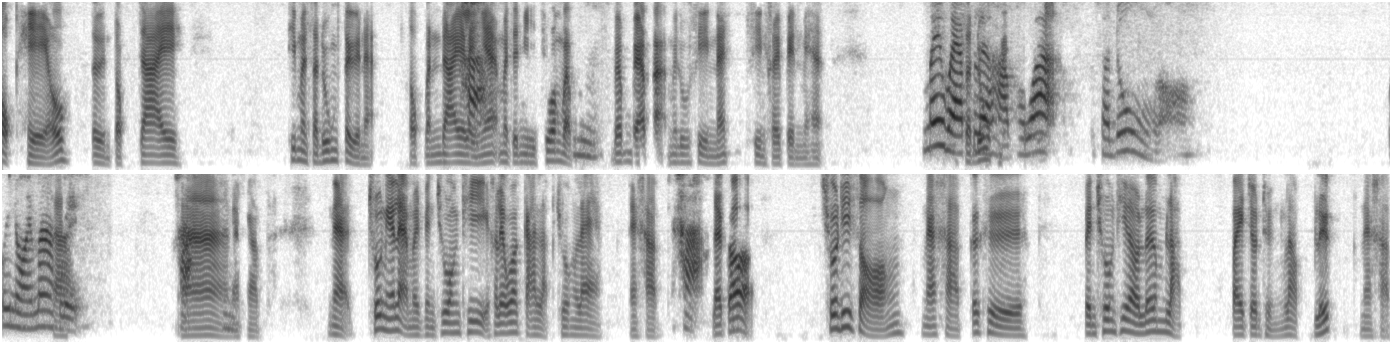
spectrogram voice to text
ตกเหว ตื่นตกใจ ที่มันสะดุ้งตื่นอะตกบันไดอะไรเงี้ย มันจะมีช่วงแบบอืมแวบๆอะไม่รู้ซีนนะซีนเคยเป็นไหมฮะ ไม่แวบสะดุ้เลงยค่ะ เพราะว่าสะดุ้งเหรอ อุ้ยน้อยมากใช่เลยค่ะอ่าอืมนะครับเนี่ยช่วงนี้แหละมันเป็นช่วงที่เขาเรียกว่าการหลับช่วงแรกนะครับ ค่ะ แล้วก็ ช่วงที่สองนะครับก็คือเป็นช่วงที่เราเริ่มหลับไปจนถึงหลับลึกนะครับ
